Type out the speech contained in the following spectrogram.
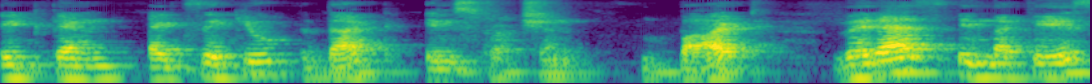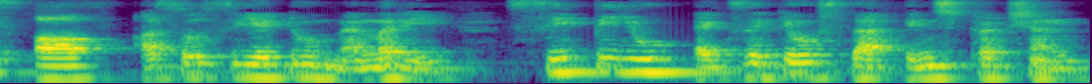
it can execute that instruction. But whereas in the case of associative memory, CPU executes the instruction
